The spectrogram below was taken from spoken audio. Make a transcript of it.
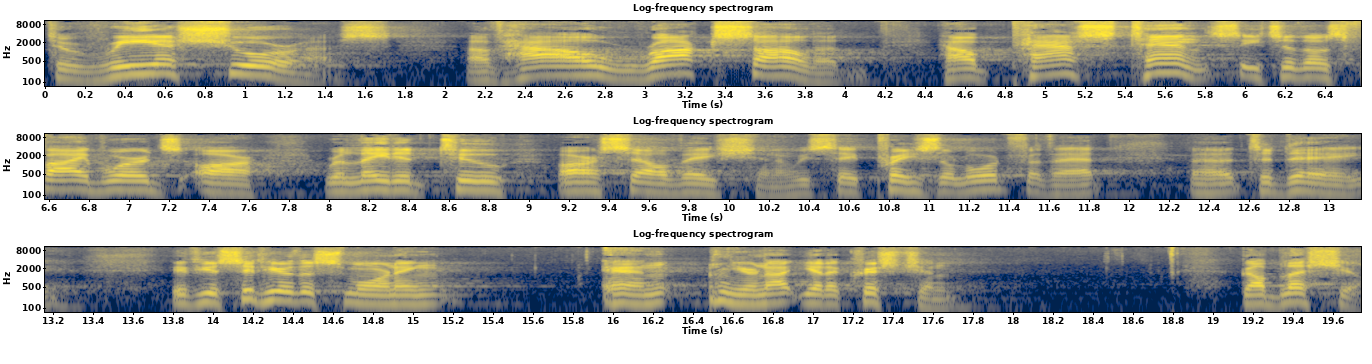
to reassure us of how rock solid, how past tense each of those five words are related to our salvation. And we say, Praise the Lord for that uh, today. If you sit here this morning, and you're not yet a Christian, God bless you.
